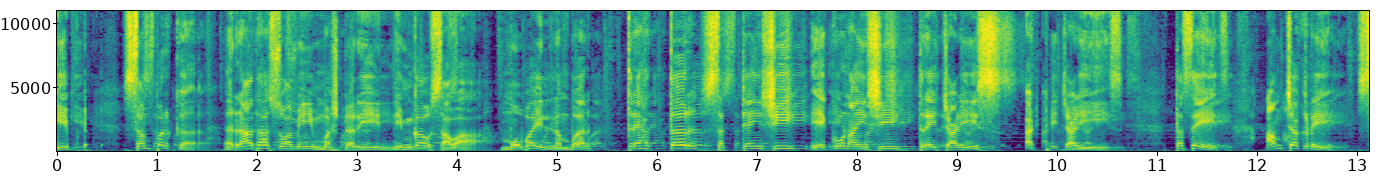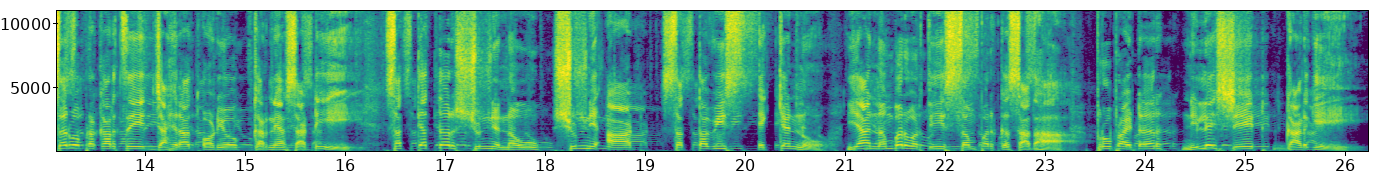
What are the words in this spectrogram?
गिफ्ट. संपर्क राधास्वामी मशनरी निमगाव सावा मोबाईल नंबर त्र्याहत्तर सत्याऐंशी एकोणऐंशी त्रेचाळीस अठ्ठेचाळीस. तसेच आमच्याकडे सर्व प्रकारचे जाहिरात ऑडिओ करण्यासाठी सत्याहत्तर शून्य नऊ शून्य आठ सत्तावीस एक्क्याण्णव या नंबरवरती संपर्क साधा. प्रोप्रायटर निलेश शेठ गाडगे.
